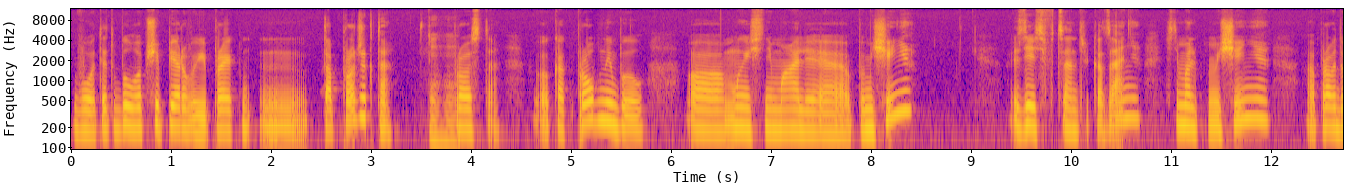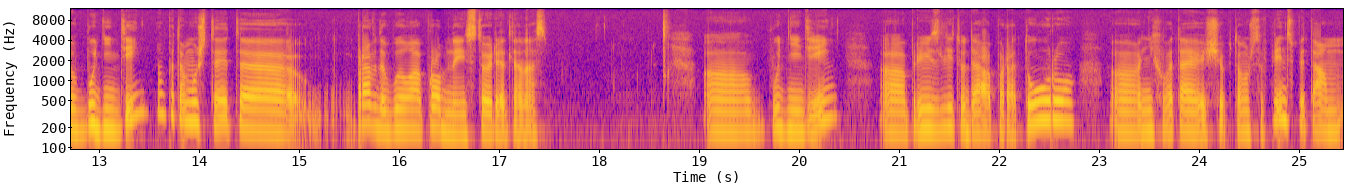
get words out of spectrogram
Вот, это был вообще первый проект Project, угу. просто э, как пробный был. Э, мы снимали помещение здесь, в центре Казани, снимали помещение, а, правда, в будний день, ну, потому что это, правда, была пробная история для нас. А, в будний день а, привезли туда аппаратуру, не хватающую, потому что, в принципе, там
